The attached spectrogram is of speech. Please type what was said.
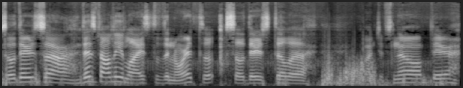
So there's uh, this valley lies to the north, so, so there's still a bunch of snow up there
